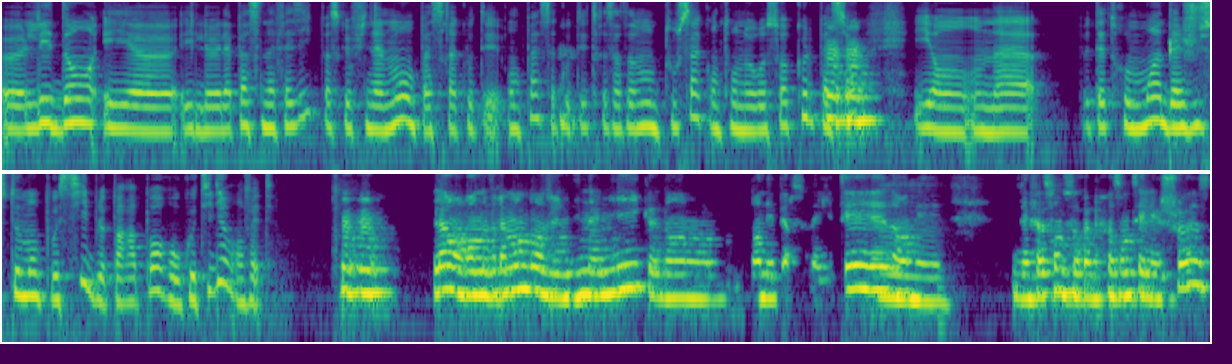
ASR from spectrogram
euh, les dents et, et la personne aphasique parce que finalement on passera à côté on passe à côté très certainement de tout ça quand on ne reçoit que le patient mm-hmm. et on, a peut-être moins d'ajustements possibles par rapport au quotidien en fait. Mm-hmm. Là on rentre vraiment dans une dynamique, dans, dans des personnalités, dans mm. des, façons de se représenter les choses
